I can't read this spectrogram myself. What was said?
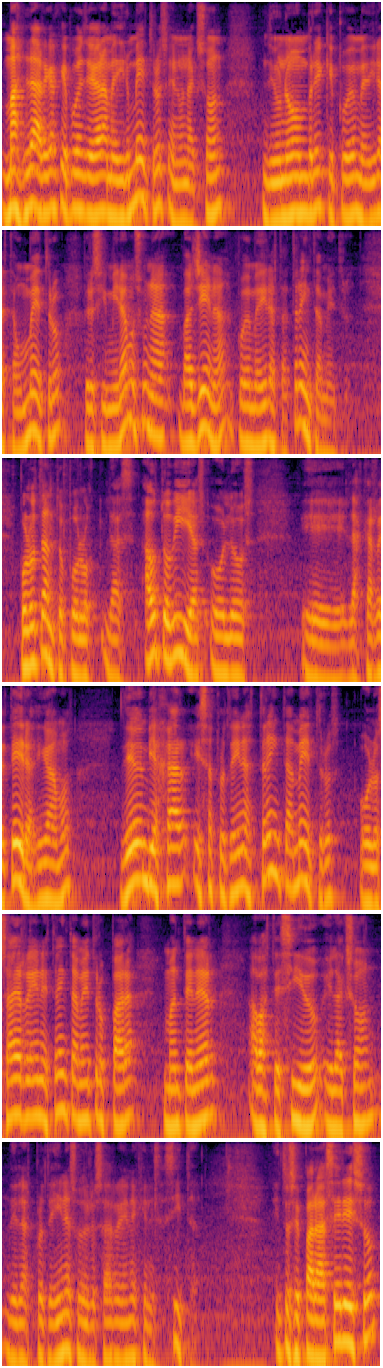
más largas que pueden llegar a medir metros en un axón de un hombre que puede medir hasta un metro, pero si miramos una ballena puede medir hasta 30 metros. Por lo tanto, por las autovías o los, eh, las carreteras, digamos, deben viajar esas proteínas 30 metros o los ARN 30 metros para mantener abastecido el axón de las proteínas o de los ARN que necesita. Entonces, para hacer eso,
